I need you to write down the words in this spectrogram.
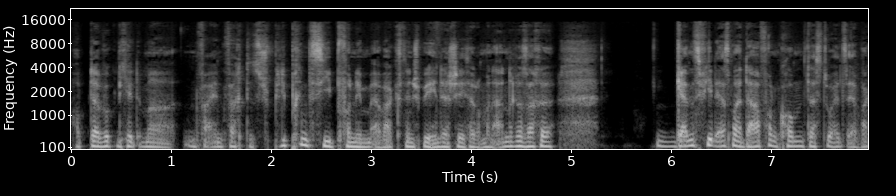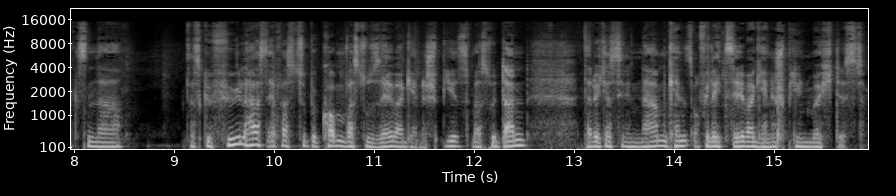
ob da wirklich halt immer ein vereinfachtes Spielprinzip von dem Erwachsenenspiel hintersteht, ist ja nochmal eine andere Sache. Ganz viel erstmal davon kommt, dass du als Erwachsener das Gefühl hast, etwas zu bekommen, was du selber gerne spielst, was du dann, dadurch, dass du den Namen kennst, auch vielleicht selber gerne spielen möchtest.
